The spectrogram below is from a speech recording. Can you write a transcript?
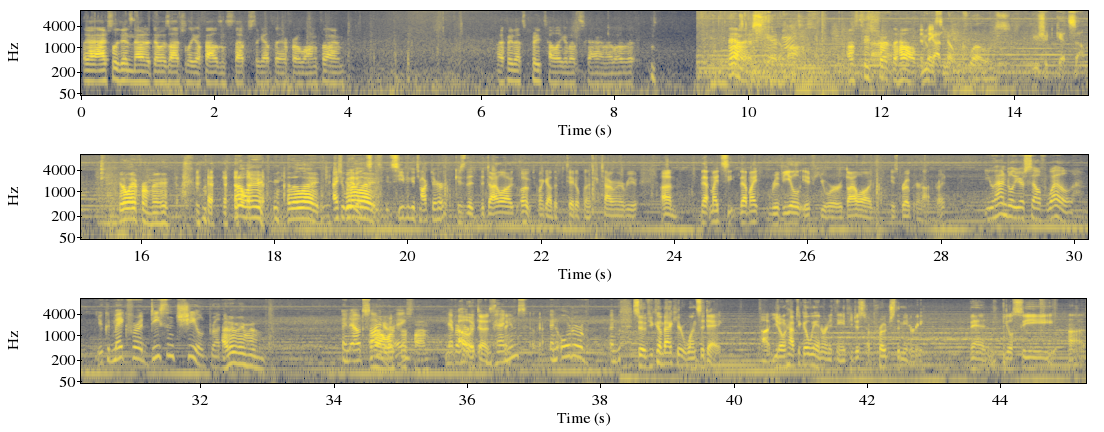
Like I actually didn't know that there was actually a thousand steps to get there for a long time. I think that's pretty telling about Skyrim. I love it. Damn it! Scared them off. I was too short to help. You got no clothes. You should get some. Get away from me! Get away! Get away! Actually, Get wait a minute. away! s- See if you could talk to her, because the, the dialogue. Oh my god, the potato plants are towering over you. Um, that might see that might reveal if your dialogue is broken or not, right? You handle yourself well. You could make for a decent shield, brother. I didn't even. An Oh, outsider, worked eh? this time. Never Oh, heard it of the does. Companions? okay. An order of... And So if you come back here once a day, uh, you don't have to go in or anything. If you just approach the meadery, then you'll see uh,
